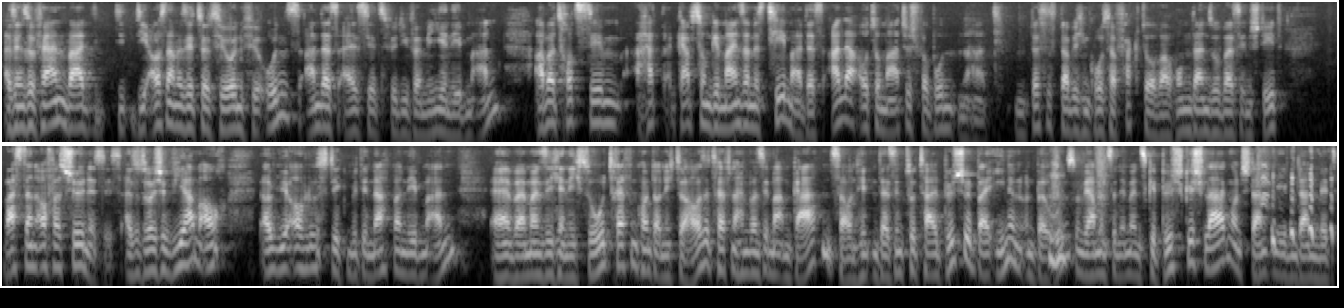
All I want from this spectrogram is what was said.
also insofern war die, die Ausnahmesituation für uns anders als jetzt für die Familie nebenan. Aber trotzdem gab es so ein gemeinsames Thema, das alle automatisch verbunden hat. Und das ist, glaube ich, ein großer Faktor, warum dann sowas entsteht, was dann auch was Schönes ist. Also zum Beispiel, wir haben auch irgendwie auch lustig mit den Nachbarn nebenan, äh, weil man sich ja nicht so treffen konnte, auch nicht zu Hause treffen, haben wir uns immer am Gartenzaun hinten. Da sind total Büsche bei Ihnen und bei uns und wir haben uns dann immer ins Gebüsch geschlagen und standen eben dann mit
